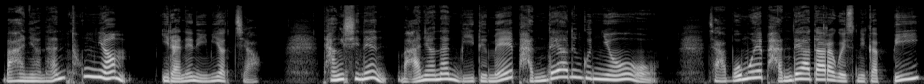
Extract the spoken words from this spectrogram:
만연한 통념이라는 의미였죠. 당신은 만연한 믿음에 반대하는군요. 자, 뭐뭐에 반대하다라고 했으니까 be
